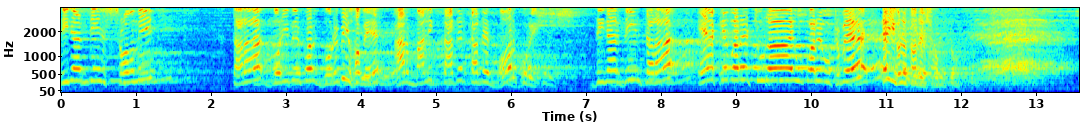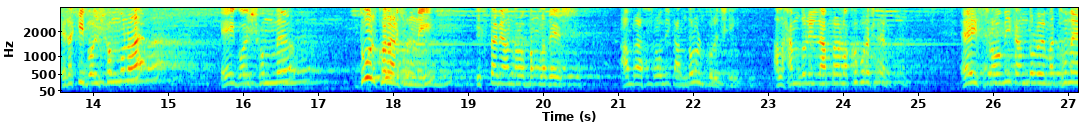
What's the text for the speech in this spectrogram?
দিনের দিন শ্রমিক, তারা গরিবের পর গরিবই হবে, আর মালিক তাদের কাঁধে ভর করে দিনের দিন তারা একেবারে চূড়ায় উপরে উঠবে, এই হলো তাদের স্বপ্ন। এটা কি বৈষম্য না? এই বৈষম্য দূর করার জন্যই ইসলামী আন্দোলন বাংলাদেশ, আমরা শ্রমিক আন্দোলন করেছি। আলহামদুলিল্লাহ আপনারা লক্ষ্য করেছেন? এই শ্রমিক আন্দোলনের মাধ্যমে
